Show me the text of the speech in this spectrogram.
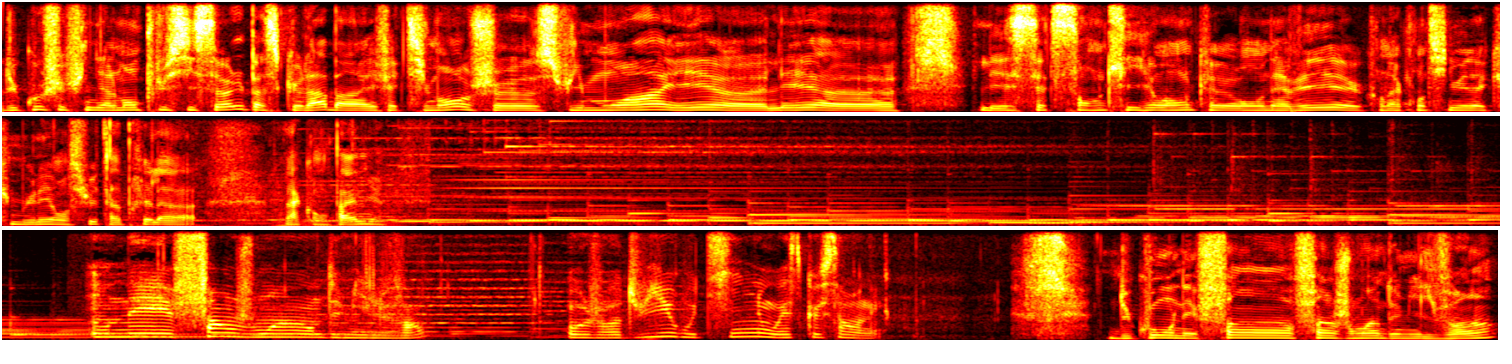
du coup, je suis finalement plus si seul parce que là, ben, effectivement, je suis moi et les, les 700 clients qu'on avait, qu'on a continué d'accumuler ensuite après la, la campagne. On est fin juin 2020. Aujourd'hui, routine, où est-ce que ça en est? Du coup, on est fin, fin juin 2020.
